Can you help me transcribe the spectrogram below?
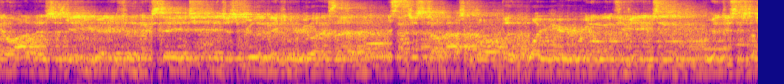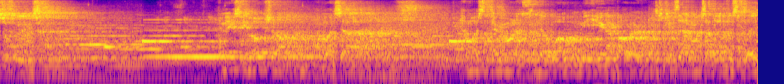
and a lot of it is just getting you ready for the next stage and just really making you realize that it's not just about basketball, but while you're here, we're going to win a few games and we're going to do some special things. Much everyone has you know welcomed me here Butler just because how much. I love this place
